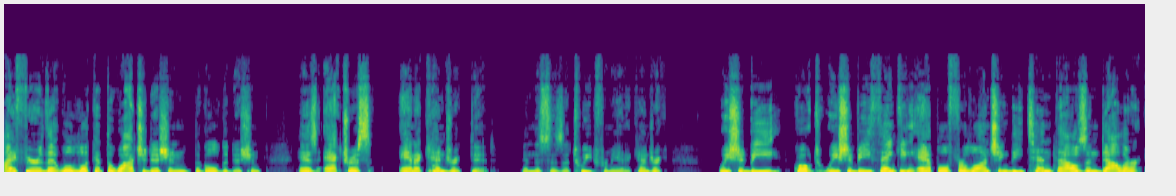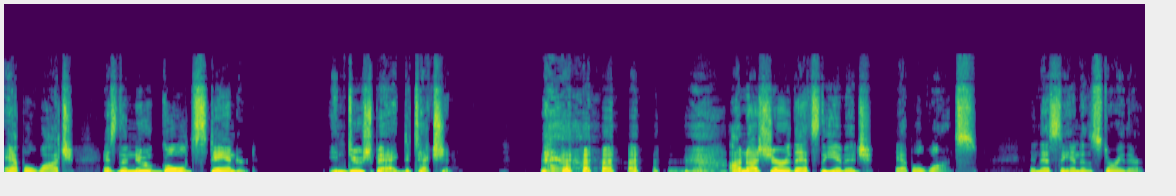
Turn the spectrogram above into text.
I fear that we'll look at the watch edition, the gold edition, as actress Anna Kendrick did. And this is a tweet from Anna Kendrick. We should be, quote, we should be thanking Apple for launching the $10,000 Apple Watch as the new gold standard in douchebag detection. I'm not sure that's the image Apple wants. And that's the end of the story there.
